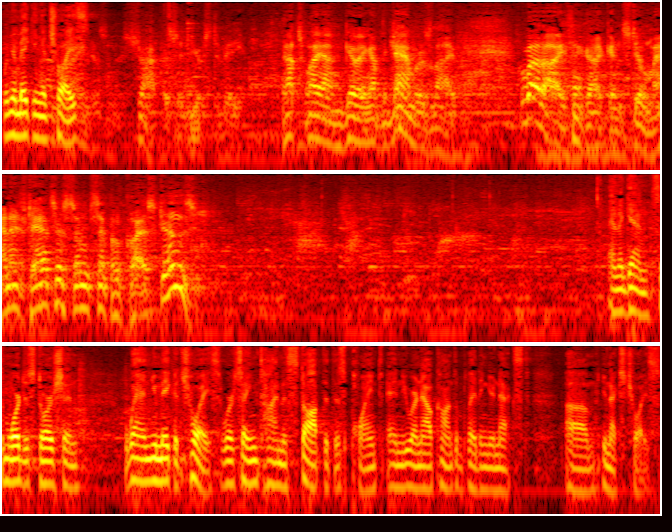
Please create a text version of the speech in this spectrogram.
when you're making a choice. Isn't as sharp as it used to be. That's why I'm giving up the gambler's life. But I think I can still manage to answer some simple questions. And again, some more distortion when you make a choice. We're saying time has stopped at this point, and you are now contemplating your next um, your next choice.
